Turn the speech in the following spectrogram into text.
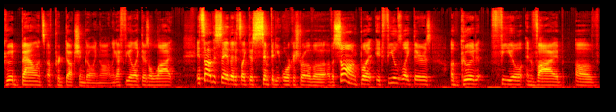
good balance of production going on. Like I feel like there's a lot. It's not to say that it's like this symphony orchestra of a of a song, but it feels like there's a good feel and vibe of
